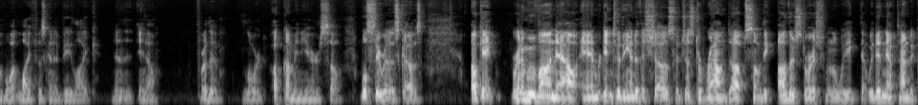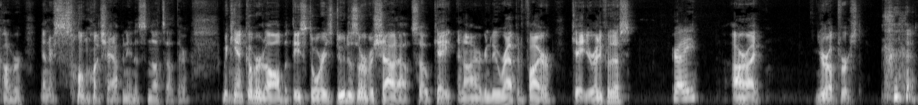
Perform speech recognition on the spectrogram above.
of what life is going to be like, and you know, for the Lord upcoming years. So we'll see where this goes. Okay, we're going to move on now, and we're getting to the end of the show. So, just to round up some of the other stories from the week that we didn't have time to cover, and there's so much happening, it's nuts out there. We can't cover it all, but these stories do deserve a shout out. So, Kate and I are going to do rapid fire. Kate, you ready for this? Ready? All right, you're up first.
